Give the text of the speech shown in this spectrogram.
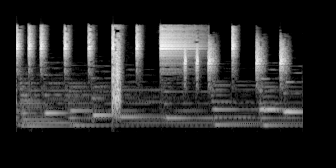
Thank you.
